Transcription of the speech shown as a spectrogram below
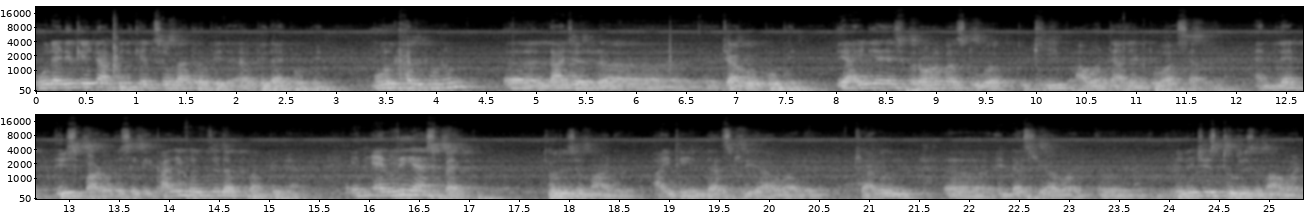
ಮೂಲ ಎಡ್ಯುಕೇಟ್ ಆಪಿನ ಕೆಲಸಕ್ಕೆ ಆತರ ಪಿದ ಪಿದಾಯ್ ಪೋಪಿ ಮೂಲ ಕಲ್ಪನು ಲಾರ್ಜರ್ ಜಾಬ್ ಪೋಪಿ The idea is for all of us to work to keep our talent to ourselves and let this part of the city, Kali, in every aspect, tourism model, IT industry award, travel uh, industry award, uh, religious tourism award,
